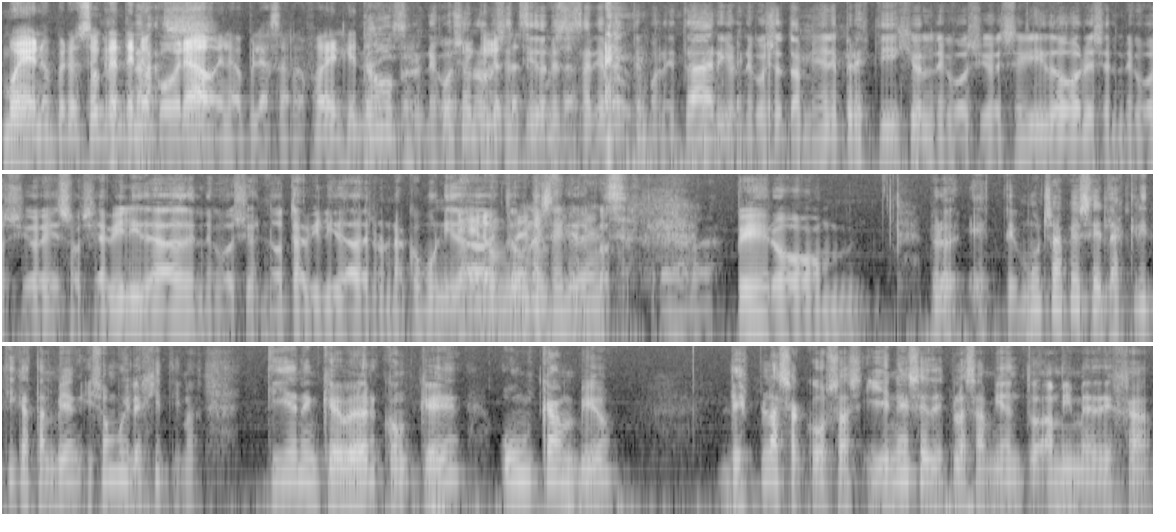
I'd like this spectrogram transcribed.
bueno, pero Sócrates no cobraba en la plaza, Rafael. ¿qué no, pero el negocio no en el sentido necesariamente monetario. El negocio también es prestigio, el negocio es seguidores, el negocio es sociabilidad, el negocio es notabilidad en una comunidad, toda una serie de cosas. Pero pero este, muchas veces las críticas también, y son muy legítimas, tienen que ver con que un cambio desplaza cosas y en ese desplazamiento a mí me deja,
